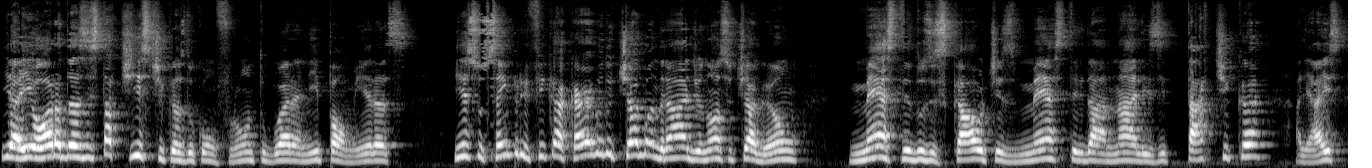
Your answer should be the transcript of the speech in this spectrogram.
E aí, hora das estatísticas do confronto Guarani-Palmeiras. Isso sempre fica a cargo do Thiago Andrade, o nosso Tiagão, mestre dos scouts, mestre da análise tática. Aliás,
